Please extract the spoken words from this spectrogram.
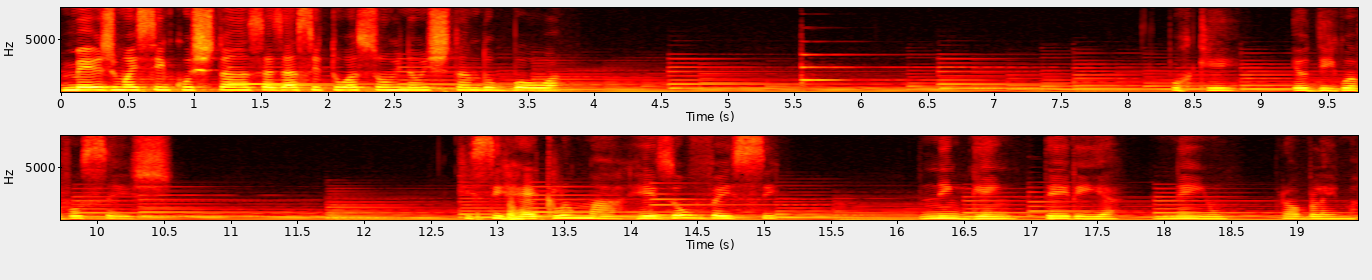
mesmo as circunstâncias, as situações não estando boa. Porque eu digo a vocês que se reclamar resolvesse, ninguém teria nenhum problema.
